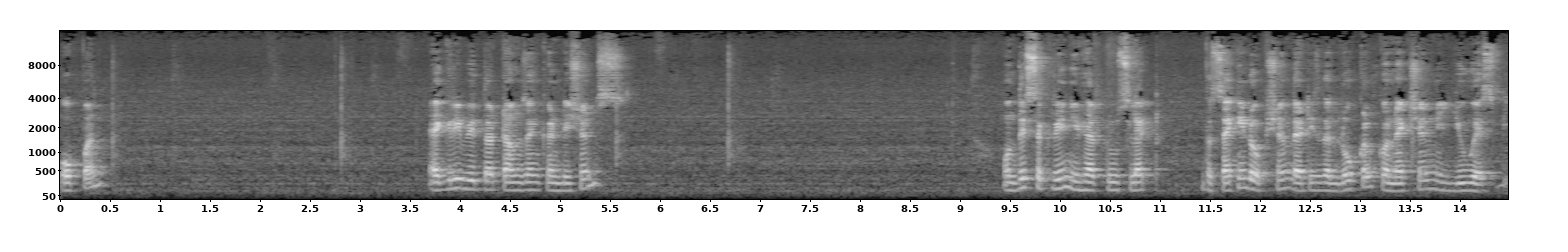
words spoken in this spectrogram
Open. Agree with the terms and conditions on this screen you have to select the second option that is the local connection USB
